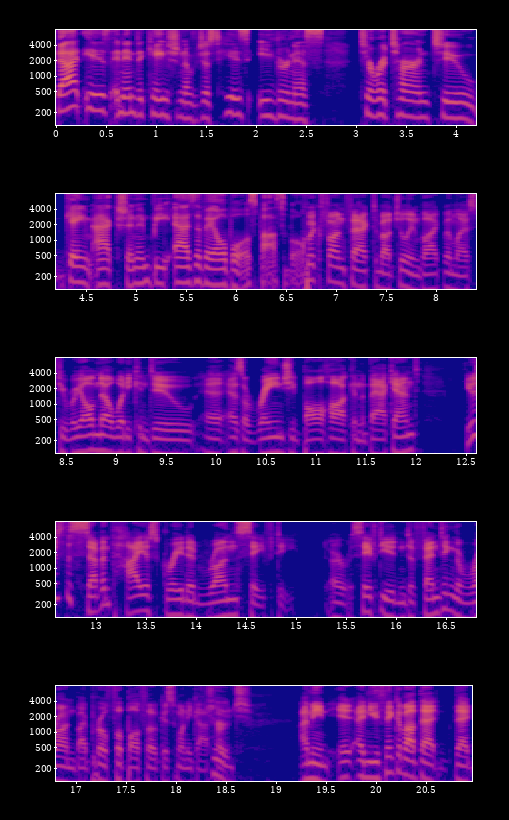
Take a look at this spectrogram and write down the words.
that is an indication of just his ego eagerness to return to game action and be as available as possible. Quick fun fact about Julian Blackmon last year: we all know what he can do as a rangy ball hawk in the back end. He was the seventh highest graded run safety or safety in defending the run by Pro Football Focus when he got Huge. hurt. I mean, it, and you think about that that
